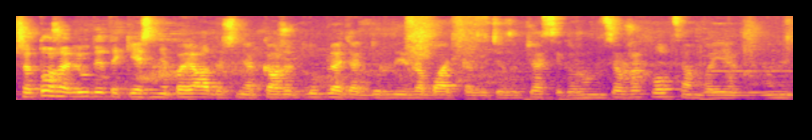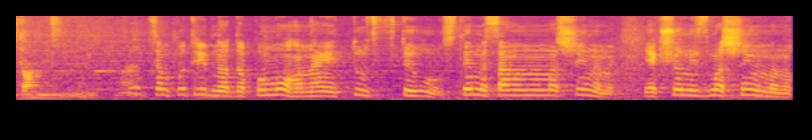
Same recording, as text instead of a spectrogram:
Ще теж люди такі є непорядочні, як кажуть, луплять як дурний за батька за ті запчасті. Кажу, ну це вже хлопцям воєнним, вони там. ну, Хлопцям потрібна допомога навіть тут в тилу, з тими самими машинами. Якщо не з машинами,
